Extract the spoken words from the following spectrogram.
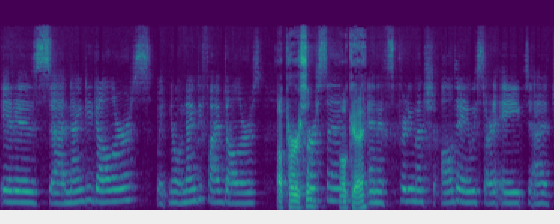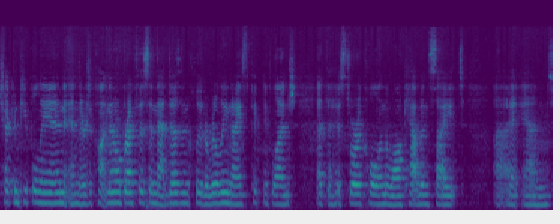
It is uh, ninety dollars. Wait, no, ninety-five dollars A person? person. Okay. And it's pretty much all day. We start at eight, uh, checking people in, and there's a continental breakfast, and that does include a really nice picnic lunch at the historic hole in the wall cabin site. Uh, and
